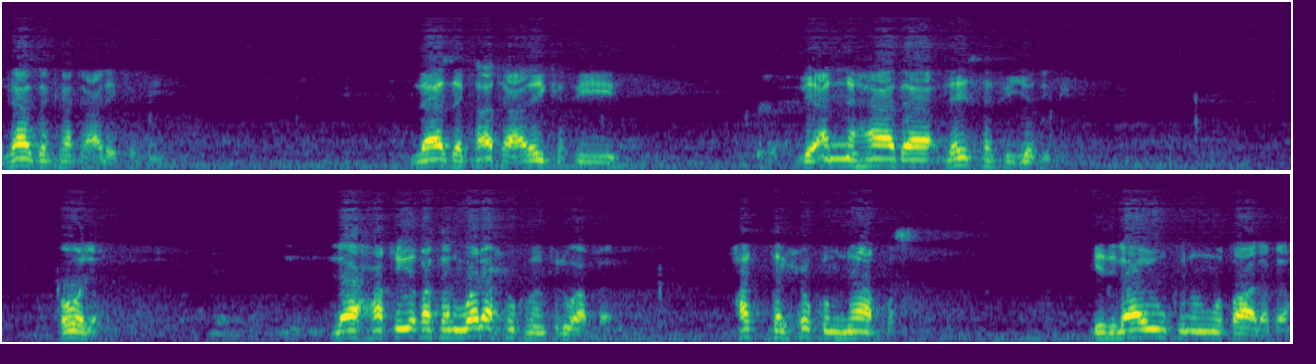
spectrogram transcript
لا زكاة عليك فيه. لا زكاة عليك فيه لأن هذا ليس في يدك. أولا لا حقيقة ولا حكما في الواقع. حتى الحكم ناقص. إذ لا يمكن المطالبة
